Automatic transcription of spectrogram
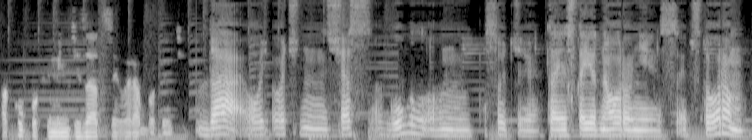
покупок и монетизации вы работаете? Да, очень сейчас Google, он, по сути, стоит на уровне с App Store,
